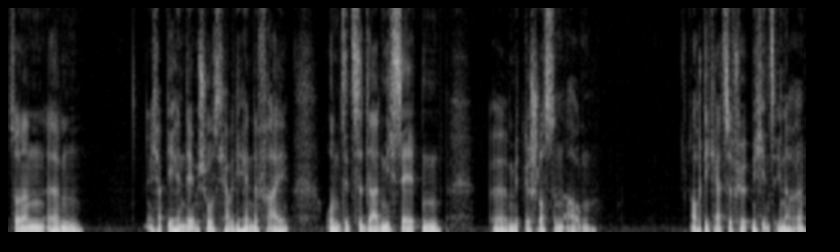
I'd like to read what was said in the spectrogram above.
sondern ähm, ich habe die Hände im Schoß, ich habe die Hände frei und sitze da nicht selten äh, mit geschlossenen Augen. Auch die Kerze führt mich ins Innere.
